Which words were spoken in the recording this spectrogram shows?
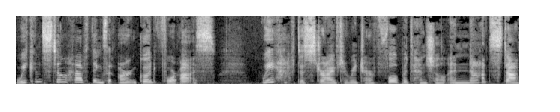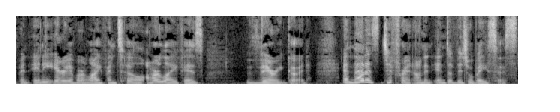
we can still have things that aren't good for us. We have to strive to reach our full potential and not stop in any area of our life until our life is very good. And that is different on an individual basis.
